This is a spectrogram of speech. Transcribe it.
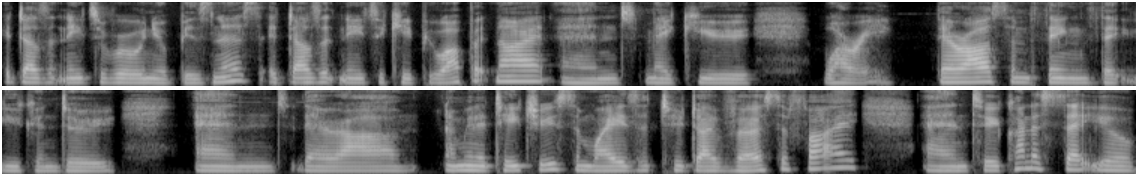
It doesn't need to ruin your business. It doesn't need to keep you up at night and make you worry. There are some things that you can do and there are i'm going to teach you some ways to diversify and to kind of set your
